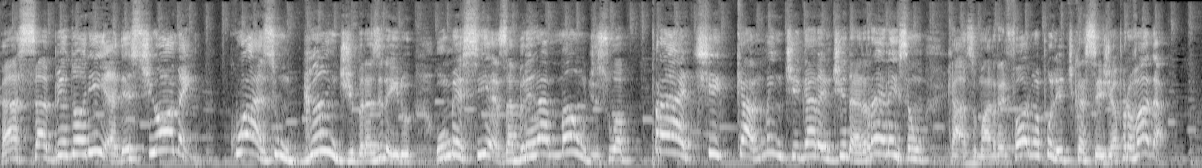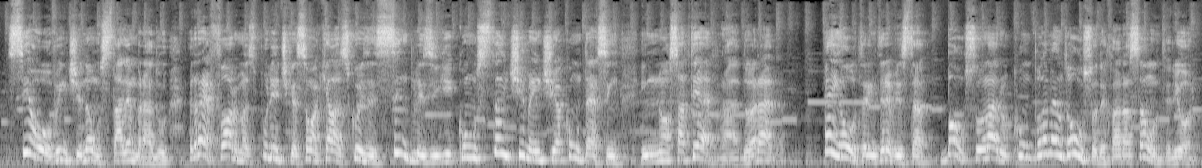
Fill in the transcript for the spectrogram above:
a sabedoria deste homem! quase um Gandhi brasileiro, o Messias abrirá mão de sua praticamente garantida reeleição caso uma reforma política seja aprovada. Se o ouvinte não está lembrado, reformas políticas são aquelas coisas simples e que constantemente acontecem em nossa terra adorada. Em outra entrevista, Bolsonaro complementou sua declaração anterior,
